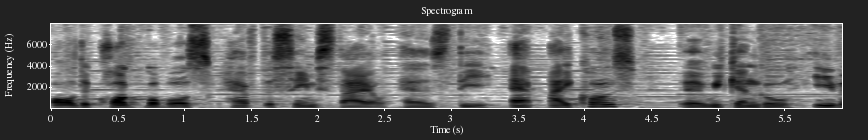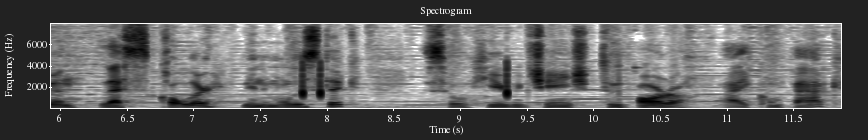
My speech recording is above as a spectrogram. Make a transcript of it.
all the clock bubbles have the same style as the app icons. Uh, we can go even less color minimalistic. So here we change to aura icon pack.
